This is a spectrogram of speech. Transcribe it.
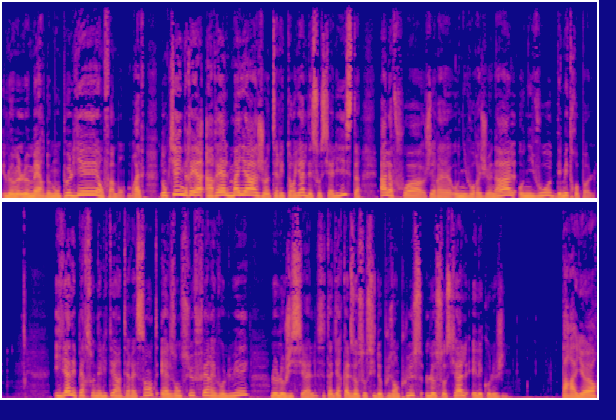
Le, maire de Montpellier, enfin bon, bref. Donc il y a une un réel maillage territorial des socialistes, à la fois, je dirais, au niveau régional, au niveau des métropoles il y a des personnalités intéressantes et elles ont su faire évoluer le logiciel, c'est-à-dire qu'elles associent de plus en plus le social et l'écologie. Par ailleurs,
